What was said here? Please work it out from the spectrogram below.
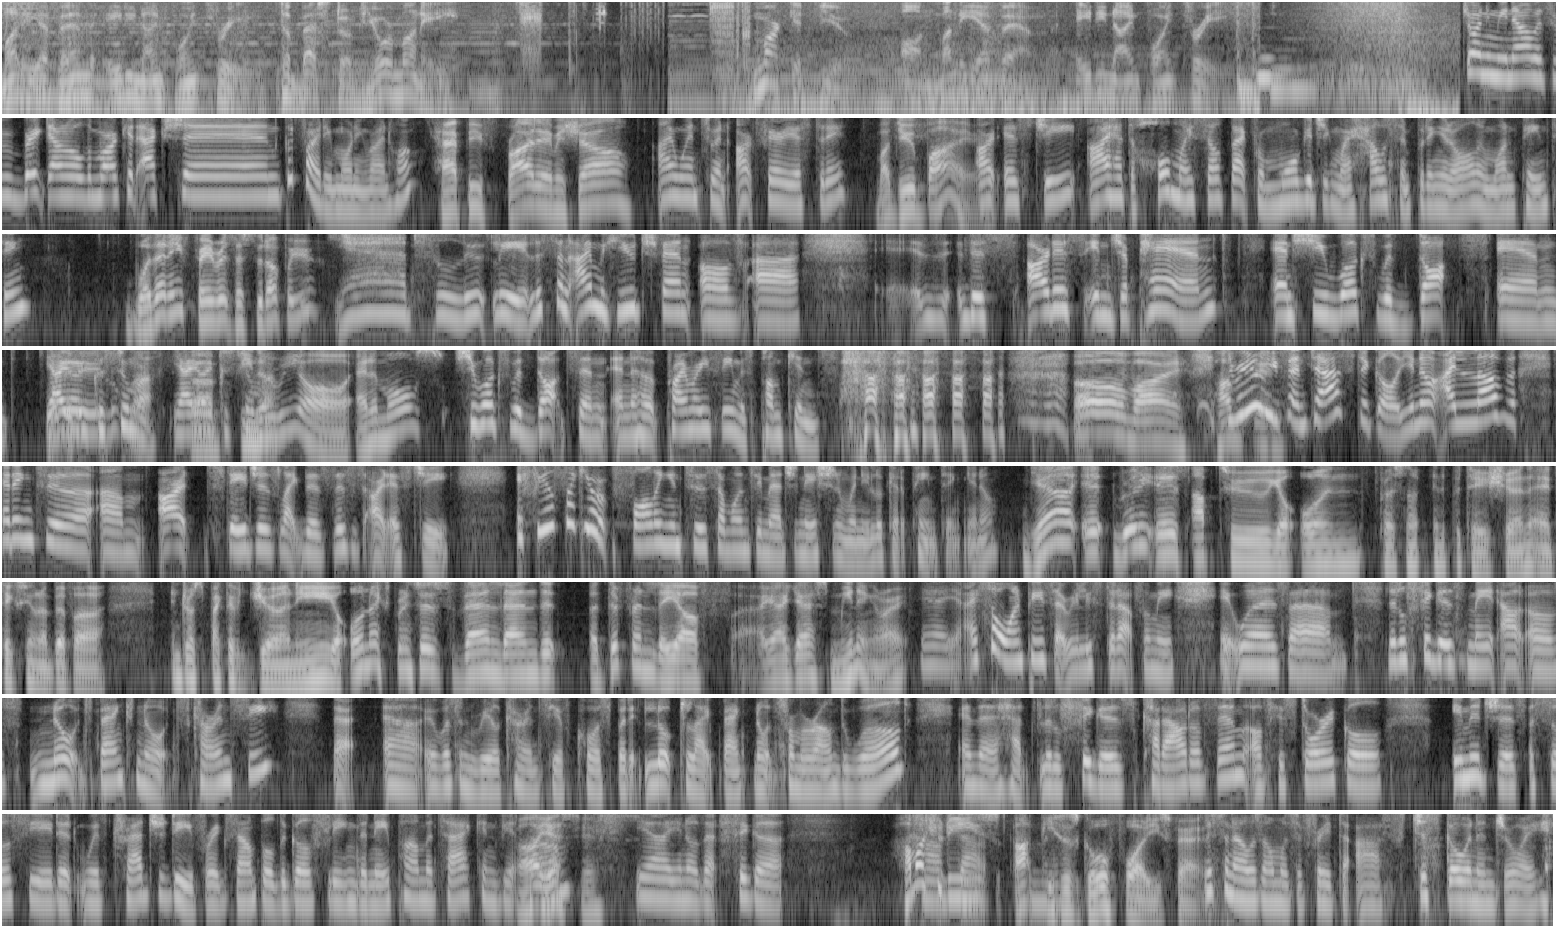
Money FM 89.3, the best of your money. Market View on Money FM 89.3. Joining me now as we break down all the market action. Good Friday morning, Ryan Huang. Happy Friday, Michelle. I went to an art fair yesterday. What do you buy? Art SG. I had to hold myself back from mortgaging my house and putting it all in one painting. Were there any favorites that stood out for you? Yeah, absolutely. Listen, I'm a huge fan of uh, th- this artist in Japan, and she works with dots and Yayoi Kusama. like? Yayoi Um, Kusama. Scenery or animals? She works with dots, and, and her primary theme is pumpkins. Oh my! It's really fantastical. You know, I love heading to um, art stages like this. This is Art SG. It feels like you're falling into someone's imagination when you look at a painting, you know? Yeah, it really is up to your own personal interpretation, and it takes you on a bit of a introspective journey. Your own experiences then landed a different layer of, I guess, meaning, right? Yeah, yeah. I saw one piece that really stood out for me. It was um, little figures made out of notes, banknotes, currency. That uh, it wasn't real currency, of course, but it looked like banknotes from around the world, and then it had little figures cut out of them of historical images associated with tragedy. For example, the girl fleeing the napalm attack in Vietnam. Ah, yes, yes. Yeah, you know that figure. How much do these art pieces go for at these fairs? Listen, I was almost afraid to ask. Just go and enjoy.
